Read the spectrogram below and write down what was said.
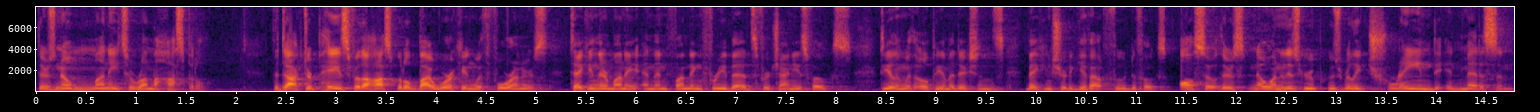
there's no money to run the hospital. The doctor pays for the hospital by working with foreigners, taking their money, and then funding free beds for Chinese folks, dealing with opium addictions, making sure to give out food to folks. Also, there's no one in his group who's really trained in medicine.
